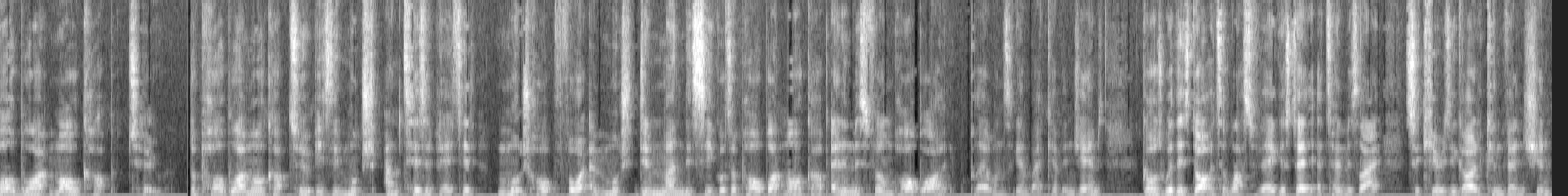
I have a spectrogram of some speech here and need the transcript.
Blart Mall Cop 2. The Paul Blart Mall Cop 2 is the much anticipated, much hoped for, and much demanded sequel to Paul Blart Mall Cop. And in this film, Paul Blart, played once again by Kevin James, goes with his daughter to Las Vegas to attend this like security guard convention.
